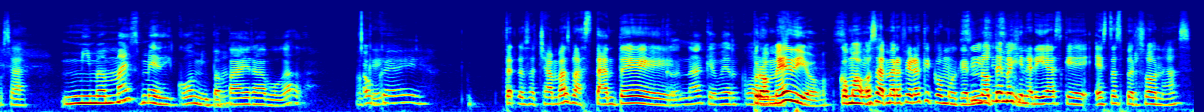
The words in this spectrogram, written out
O sea, Mi mamá es médico y mi papá era abogado. ok. Ok. Te- O sea, chambas bastante Con Nada que ver con... promedio. Como, Sí. o sea, me refiero a que como que Sí, no sí, te sí. imaginarías que estas personas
